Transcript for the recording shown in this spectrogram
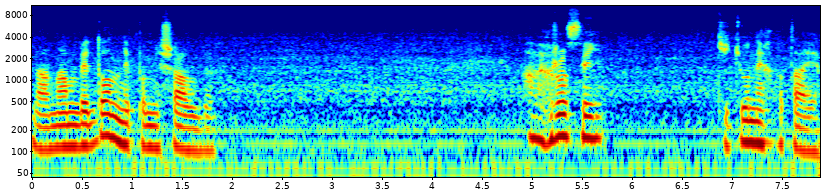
Да, нам бидон не помішав би. Але грошей тютю не хватає.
